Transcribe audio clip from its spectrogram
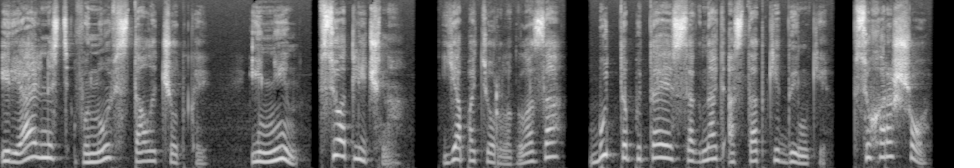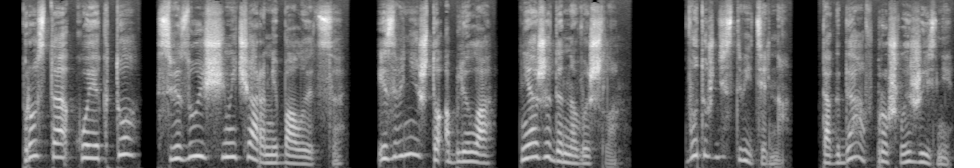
и реальность вновь стала четкой. И Нин, все отлично. Я потерла глаза, будто пытаясь согнать остатки дымки. Все хорошо. Просто кое-кто связующими чарами балуется. Извини, что облила, неожиданно вышло. Вот уж действительно, тогда, в прошлой жизни,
